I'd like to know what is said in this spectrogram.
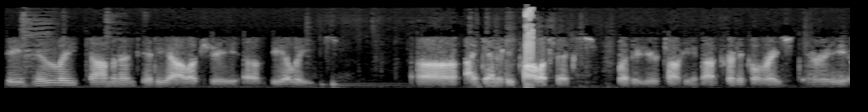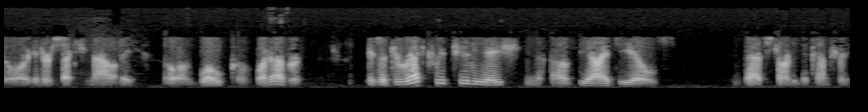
the newly dominant ideology of the elites, uh, identity politics, whether you're talking about critical race theory or intersectionality or woke or whatever, is a direct repudiation of the ideals that started the country.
